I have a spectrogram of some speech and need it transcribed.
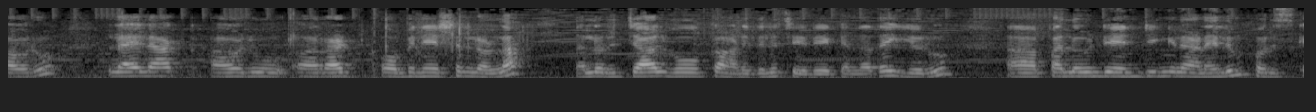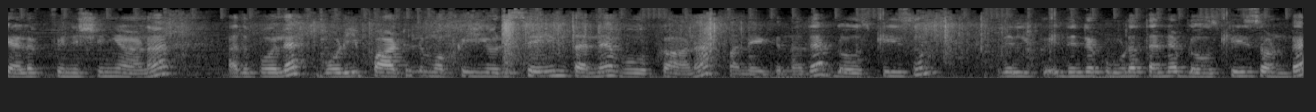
ആ ഒരു ലൈലാക്ക് ആ ഒരു റെഡ് കോമ്പിനേഷനിലുള്ള നല്ലൊരു ജാൽ വോക്കാണ് ഇതിൽ ചെയ്തേക്കുന്നത്. ഈ ഒരു പല്ലുവിന്റെ എൻഡിങ്ങിലാണേലും ഒരു സ്കാലപ്പ് ഫിനിഷിംഗ് ആണ്. അതുപോലെ ബോഡി പാർട്ടിലും ഒക്കെ ഈ ഒരു സെയിം തന്നെ വർക്കാണ് വന്നിരിക്കുന്നത് ബ്ലൗസ് പീസും ഇതിൽ ഇതിന്റെ കൂടെ തന്നെ ബ്ലൗസ് പീസ് ഉണ്ട്.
